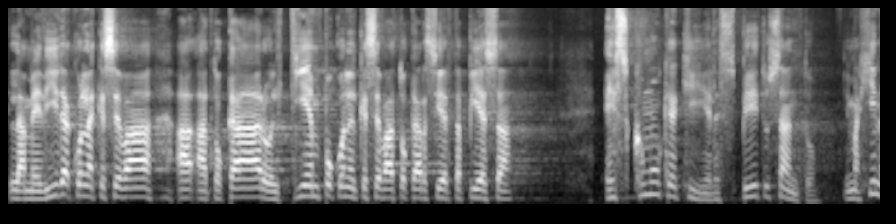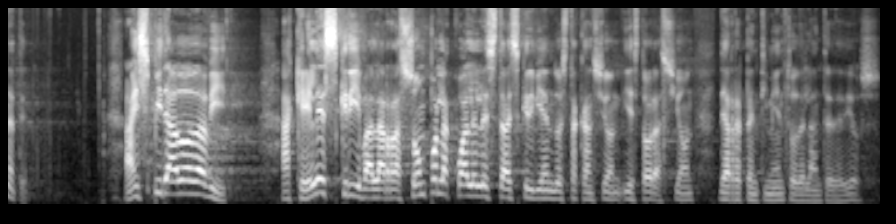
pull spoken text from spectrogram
la medida con la que se va a, a tocar o el tiempo con el que se va a tocar cierta pieza. Es como que aquí el Espíritu Santo, imagínate, ha inspirado a David a que él escriba la razón por la cual él está escribiendo esta canción y esta oración de arrepentimiento delante de Dios.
